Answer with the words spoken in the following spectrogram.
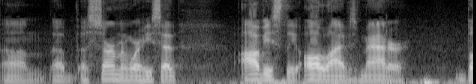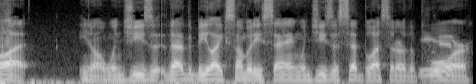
um, a a sermon where he said, obviously all lives matter, but you know when Jesus that'd be like somebody saying when Jesus said, "Blessed are the Yeah. poor."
